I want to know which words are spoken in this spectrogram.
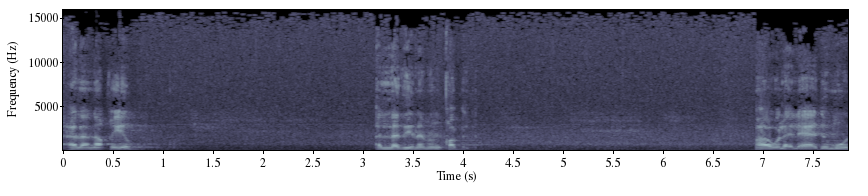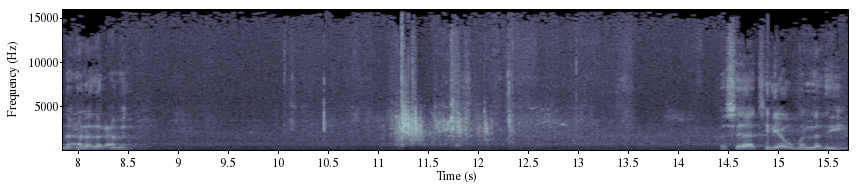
على نقيض الذين من قبل. وهؤلاء لا يدومون على هذا العمل. فسيأتي اليوم الذي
